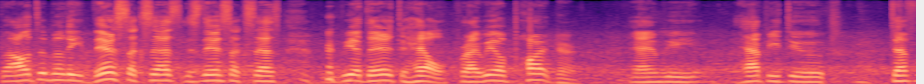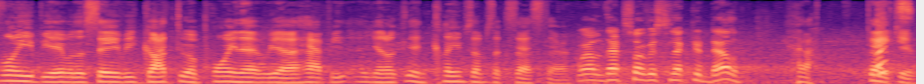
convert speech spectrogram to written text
But ultimately, their success is their success. we are there to help, right? We are a partner, and we happy to definitely be able to say we got to a point that we are happy, you know, and claim some success there. Well, that's why we selected Dell. Thank Let's- you.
